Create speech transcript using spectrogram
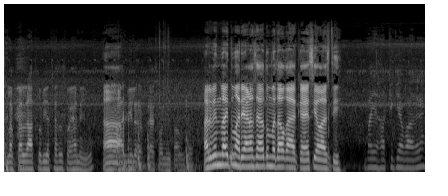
मतलब कल रात को भी अच्छा से सोया नहीं हूँ। हाँ। आज भी लगता है सो नहीं पाऊँगा। अरविंद भाई तुम हरियाणा से आए हो तुम बताओ कैसी आवाज़ थी? भाई हाथी की आवाज़ है।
